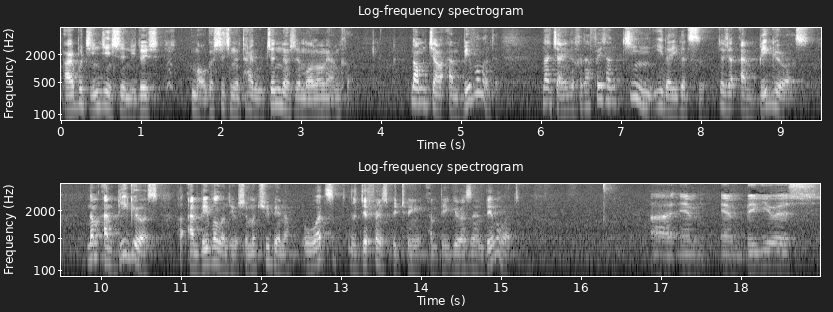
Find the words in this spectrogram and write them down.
而不仅仅是你对某个事情的态度真的是模棱两可。那我们讲 ambivalent，那讲一个和它非常近义的一个词，这叫 ambiguous。那么 ambiguous 和 ambivalent 有什么区别呢？What's the difference between ambiguous and ambivalent？ Uh, am, ambiguous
